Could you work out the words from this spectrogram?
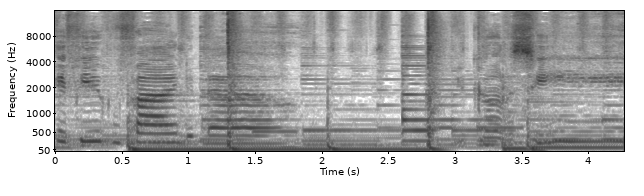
If you can find it now, you're gonna see.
